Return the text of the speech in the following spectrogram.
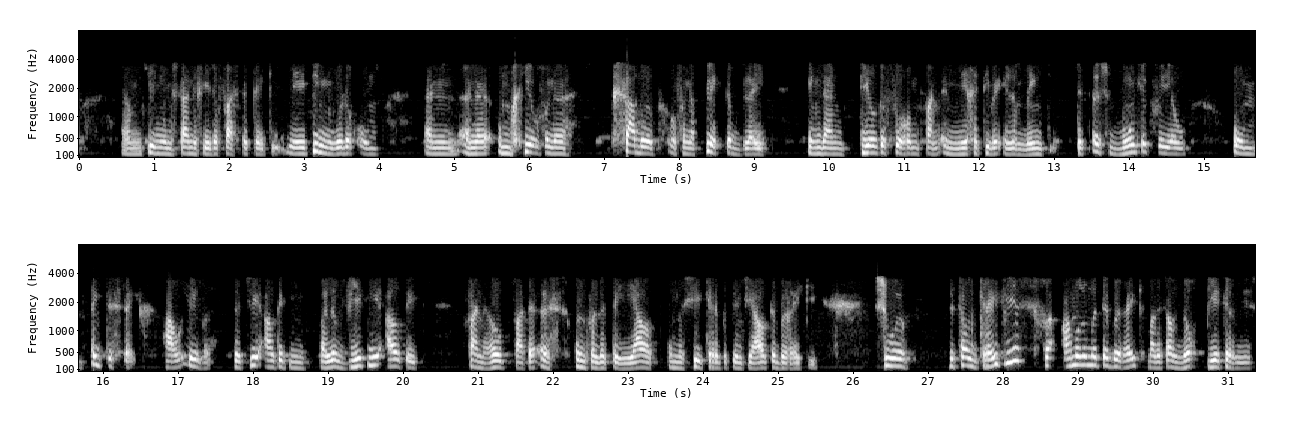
ehm um, die omstandighede vas te kyk. Jy het nie nodig om in in 'n omgewing van 'n suburb of 'n plek te bly en dan deel te vorm van 'n negatiewe element. Dit is moontlik vir jou om uit te styg. However, dit sê altyd nie, hulle weet nie altyd van hulp wat daar is om hulle te help om 'n sekere potensiaal te bereik. So dit sal grait wees vir almal om dit te bereik, maar dit sal nog beter wees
